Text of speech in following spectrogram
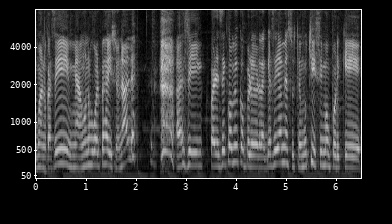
bueno, casi me dan unos golpes adicionales. Así, parece cómico, pero de verdad que ese día me asusté muchísimo porque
